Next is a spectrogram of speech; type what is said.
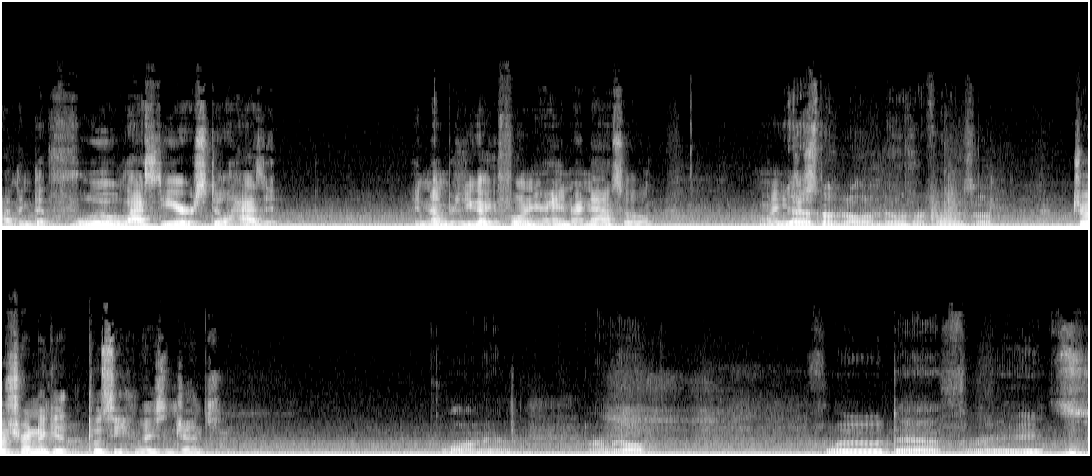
I think that flu last year still has it in numbers. You got your phone in your hand right now, so Yeah, just that's not at all what I'm doing with my phone. So George trying to get pussy, ladies and gents. well, I mean, aren't we all? Flu death rates.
